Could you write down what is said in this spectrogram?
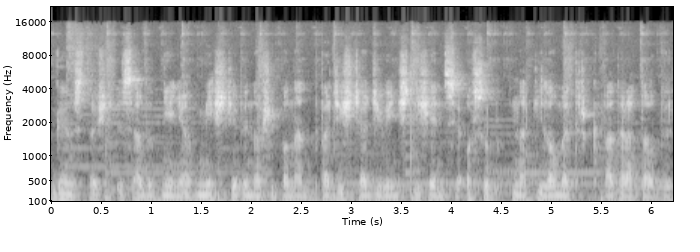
Gęstość zaludnienia w mieście wynosi ponad 29 tysięcy osób na kilometr kwadratowy.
